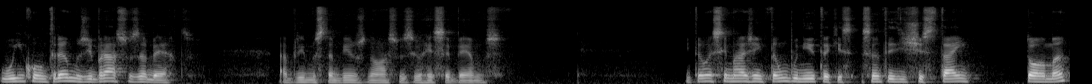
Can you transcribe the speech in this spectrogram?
o encontramos de braços abertos, abrimos também os nossos e o recebemos. Então, essa imagem tão bonita que Santa Edith Stein toma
